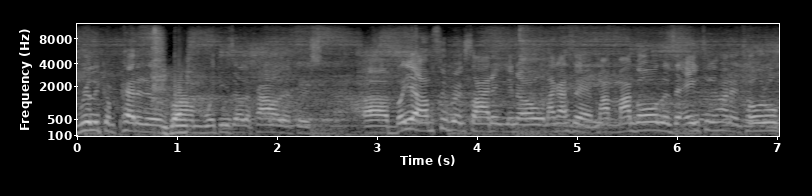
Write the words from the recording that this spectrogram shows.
really competitive um, with these other powerlifters. Uh, but yeah, I'm super excited. You know, like I said, my, my goal is an 1800 total.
